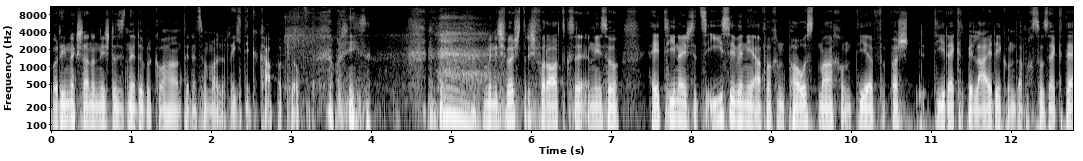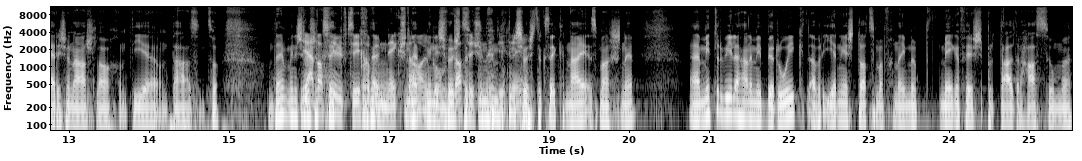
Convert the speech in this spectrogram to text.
wo drin gestanden ist, dass ich es nicht bekommen habe. Und dann hat es mir mal richtig Kappe geklopft. Und ich so, meine Schwester ist vor Ort und ich so, hey Tina, ist jetzt easy, wenn ich einfach einen Post mache und die fast direkt beleidige und einfach so sage, der ist ein Arschloch und die und das und so. Und dann hat meine Ja, Schwester das gesagt- hilft sicher dann- beim nächsten dann hat meine Album. Schwester, Das ist eine gute meine. Schwester gesagt, nein, das machst du nicht. Äh, mittlerweile habe ich mich beruhigt, aber irgendwie ist trotzdem einfach noch immer mega fest brutal der Hass rum. Weil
